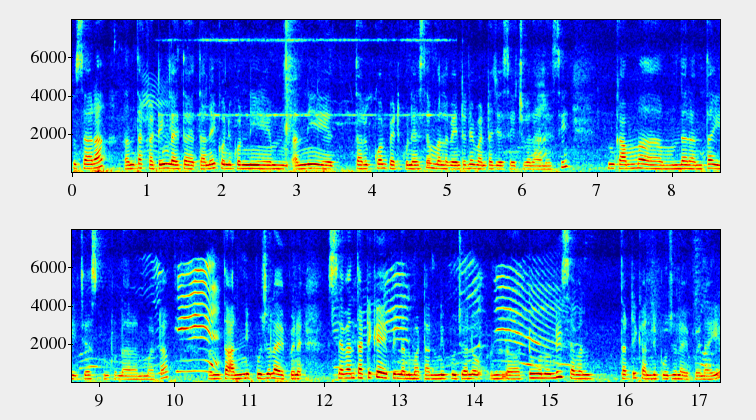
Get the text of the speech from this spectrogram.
చూసారా? అంతా కటింగ్లు అయితే అవుతాయి కొన్ని కొన్ని అన్నీ తరుక్కొని పెట్టుకునేస్తే మళ్ళీ వెంటనే వంట చేసేయచ్చు కదా అనేసి. ఇంకా అమ్మ ముందరంతా ఇది చేసుకుంటున్నారు అనమాట అంతా అన్ని పూజలు అయిపోయినాయి. సెవెన్ థర్టీకే అయిపోయింది అనమాట అన్ని పూజలు. టూ నుండి సెవెన్ థర్టీకి అన్ని పూజలు అయిపోయినాయి.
